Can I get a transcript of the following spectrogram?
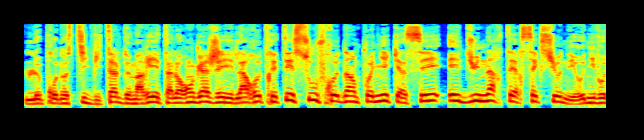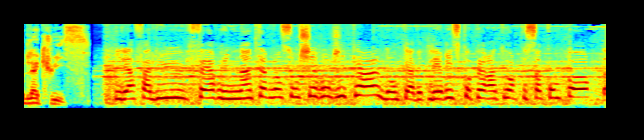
Le pronostic vital de Marie est alors engagé. La retraitée souffre d'un poignet cassé et d'une artère sectionnée au niveau de la cuisse. Il a fallu faire une intervention chirurgicale, donc avec les risques opératoires que ça comporte.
